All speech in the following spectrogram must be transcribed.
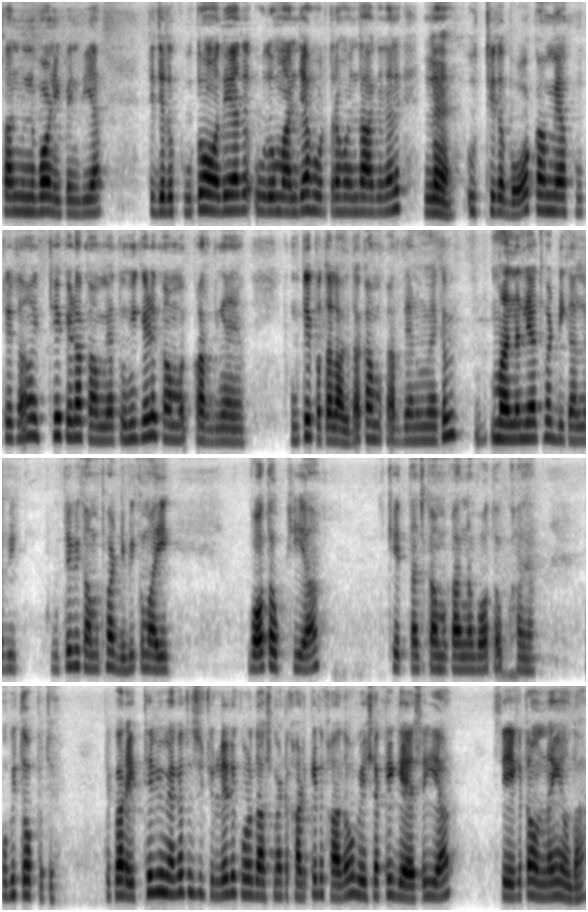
ਸਾਨੂੰ ਨਿਭਾਉਣੀ ਪੈਂਦੀ ਆ। ਅਤੇ ਜਦੋਂ ਖੂਹ ਤੋਂ ਆਉਂਦੇ ਆ ਤਾਂ ਉਦੋਂ ਮਨ ਜਿਹਾ ਹੋਰ ਤਰ੍ਹਾਂ ਹੋ ਜਾਂਦਾ, ਆ ਕੇ ਕਹਿੰਦੇ, ਲੈ, ਉੱਥੇ ਤਾਂ ਬਹੁਤ ਕੰਮ ਆ, ਖੂਹ ਤੇ ਤਾਂ ਇੱਥੇ ਕਿਹੜਾ ਕੰਮ ਆ, ਤੁਸੀਂ ਕਿਹੜੇ ਕੰਮ ਕਰਦੀਆਂ ਆ? ਖੂਹ ਤੇ ਪਤਾ ਲੱਗਦਾ ਕੰਮ ਕਰਦਿਆਂ ਨੂੰ। ਮੈਂ ਕਿਹਾ ਵੀ ਮੰਨ ਲਿਆ ਤੁਹਾਡੀ ਗੱਲ ਵੀ, ਖੂਹ ਤੇ ਵੀ ਕੰਮ, ਤੁਹਾਡੀ ਵੀ ਕਮਾਈ ਬਹੁਤ ਔਖੀ ਆ। ਖੇਤਾਂ 'ਚ ਕੰਮ ਕਰਨਾ ਬਹੁਤ ਔਖਾ ਆ, ਉਹ ਵੀ ਧੁੱਪ 'ਚ। ਤੇ ਪਰ ਇੱਥੇ ਵੀ ਮੈਂ ਕਿਹਾ ਤੁਸੀਂ ਚੁੱਲ੍ਹੇ ਦੇ ਕੋਲ 10 ਮਿੰਟ ਖੜ ਕੇ ਦਿਖਾ ਦਿਓ, ਬੇਸ਼ੱਕ ਇਹ ਗੈਸ ਹੀ ਆ, ਸੇਕ ਤਾਂ ਉਨਾ ਹੀ ਆਉਂਦਾ।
